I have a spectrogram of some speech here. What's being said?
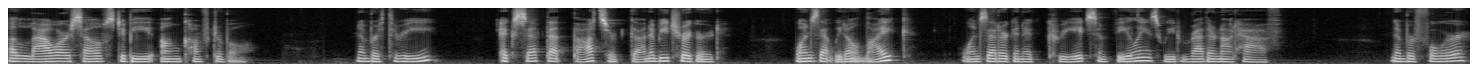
allow ourselves to be uncomfortable. Number three, accept that thoughts are gonna be triggered ones that we don't like, ones that are to create some feelings we'd rather not have. Number four,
